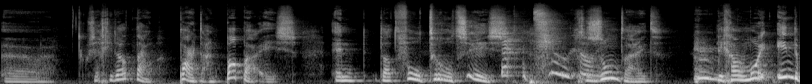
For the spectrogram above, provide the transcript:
eh, hoe zeg je dat? Nou, part-time papa is. En dat vol trots is. Gezondheid. Die gaan we mooi in de,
